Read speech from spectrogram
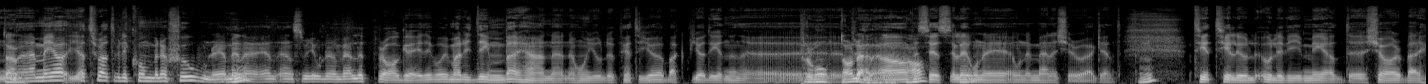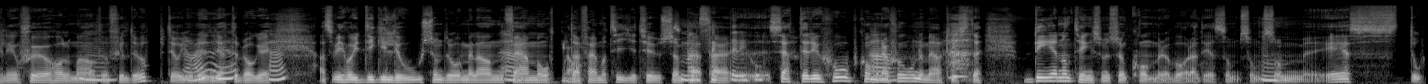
Utan, Nej, men jag, jag tror att det blir kombinationer. Jag Mm. menar, en, en som gjorde en väldigt bra grej, det var ju Marie Dimberg här när, när hon gjorde Peter Jöback bjöd in en... eh, Promotorn där? Ja, Ja. precis. Eller hon är, hon är manager och agent. Mm. Till, till Ull- Ullevi med eh, Körberg, Helen Sjöholm och allt. Och fyllde upp det och Ja, gjorde en jättebra grej. Alltså vi har ju Diggiloo som drog mellan Ja. 5 och 8, Ja. 5 och 10 000 Som man sätter ihop. sätter ihop kombinationer med artister. Det är någonting som, som kommer att vara det som, som, Mm. som är stort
